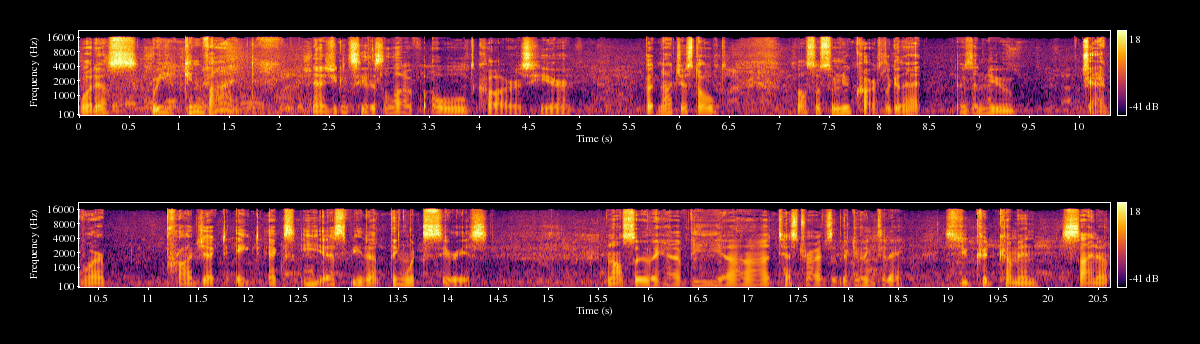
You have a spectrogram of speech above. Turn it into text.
what else we can find. As you can see, there's a lot of old cars here. But not just old. There's also some new cars. Look at that. There's a new Jaguar Project 8 XESV. That thing looks serious. And also they have the uh, test drives that they're doing today. So you could come in, sign up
